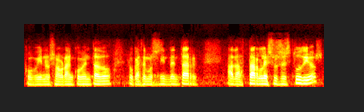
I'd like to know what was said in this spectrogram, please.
como bien nos habrán comentado, lo que hacemos es intentar adaptarle sus estudios,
